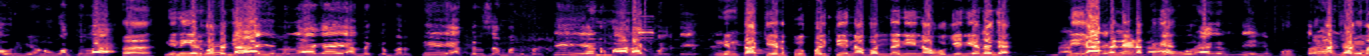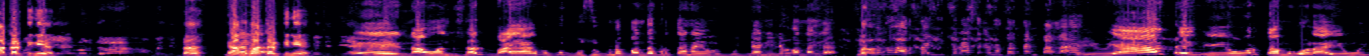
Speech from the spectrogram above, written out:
ಅವ್ರಿಗೆ ಏನೂ ಗೊತ್ತಿಲ್ಲ. ಹಾ ನಿನಗೇನ್ ಗೊತ್ತೈತಿ? ನಾ ಇಲ್ಲದಾಗ ಅದಕ್ಕೆ ಬರ್ತಿ ಅದ್ರ ಸಂಬಂಧ ಬರ್ತಿ ಏನ್ ಮಾಡಾಕ್ ಬರ್ತಿ? ನಿನ್ ತಾಕ ಏನ್ ಪ್ರೂಫ್ ಐತಿ? ನಾ ಬಂದನಿ ನಾ ಹೋಗೇನಿ ಅನ್ನಂಗ? ನೀ ಯಾಕೆ ಅಲ್ಲೇ ಇಡಾಕ್ತಿದಿ ನಾ ಊರಾಗ ಇರ್ತೀನಿ ಎಲ್ಲಿ ಪ್ರೂಫ್ ಮತ್ತೆ ಹೆಂಗ್ ಮಾತಾಡ್ತೀನಿ? ಹೆಂಗ್ ಮಾತಾಡ್ತೀನಿ? ಏ ನಾವ್ ಒಂದ್ ಸ್ವಲ್ಪ ಬಾಯ್ ಆಗ್ಬೇಕು ಬುಸುಕ್ನ ಬಂದ ಬಿಡ್ತಾನ ಇವ್ ಗುಜ್ಞಾನ್ ಇಲ್ಲಿ ಬಂದಂಗ. ಇವ್ ಯಾಕ್ ತಂಗಿ? ಊರ್ ತಮ್ಮಗಳ ಇವ್ಗ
